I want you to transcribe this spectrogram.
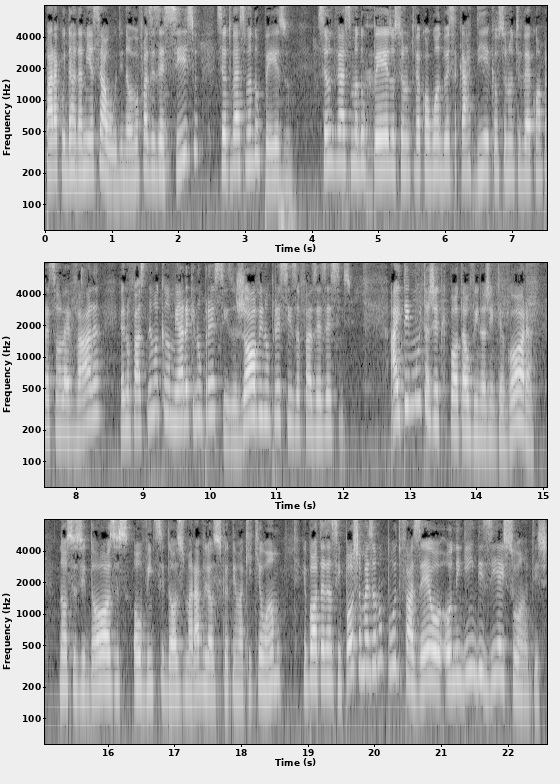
para cuidar da minha saúde. Não, eu vou fazer exercício se eu estiver acima do peso. Se eu não estiver acima do peso, se eu não estiver com alguma doença cardíaca, ou se eu não estiver com a pressão elevada, eu não faço nenhuma caminhada que não precisa. Jovem não precisa fazer exercício. Aí tem muita gente que pode estar ouvindo a gente agora, nossos idosos, ouvintes idosos maravilhosos que eu tenho aqui, que eu amo, e pode estar dizendo assim, poxa, mas eu não pude fazer, ou, ou ninguém dizia isso antes.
